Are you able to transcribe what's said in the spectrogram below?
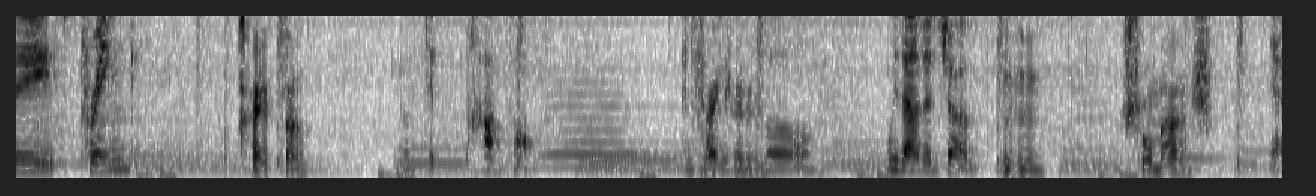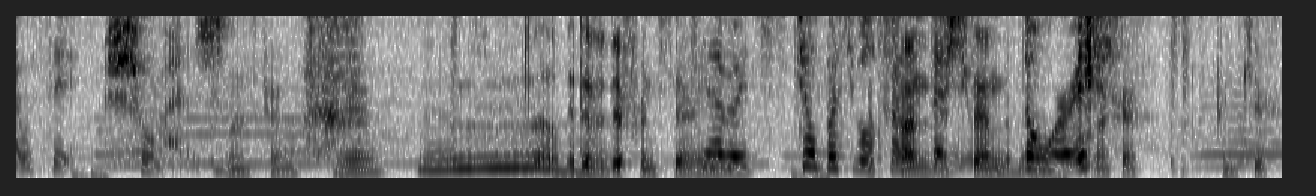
say spring? Printemps. I would say printemps. And for Okay. example, without a job, Mm-hmm. Chômage. yeah, I would say chômage. Okay. Yeah. There's a little bit of a difference there. Yeah, but it's still possible It's to understand understandable. Don't worry. Okay, thank you.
